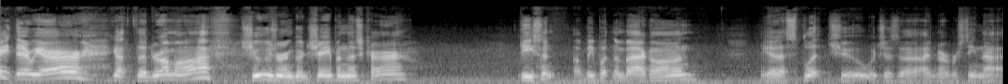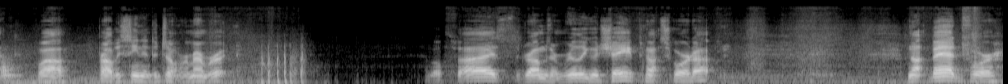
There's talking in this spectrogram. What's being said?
Right, there we are. Got the drum off. Shoes are in good shape in this car. Decent. I'll be putting them back on. They got a split shoe, which is, uh, I've never seen that. Well, probably seen it, just don't remember it. Both sides. The drum's in really good shape, not scored up. Not bad for,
